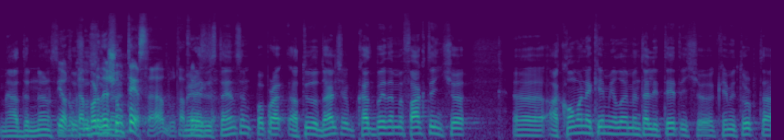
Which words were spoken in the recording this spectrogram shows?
me ADN-në, si jo, nuk kanë bërë dhe shumë teste, ëh, duhet ta themi. Me rezistencën, po pra aty do të dal që ka të bëjë edhe me faktin që ë akoma ne kemi një lloj mentaliteti që kemi turp ta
